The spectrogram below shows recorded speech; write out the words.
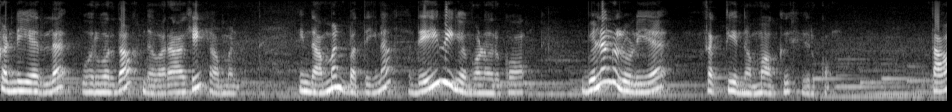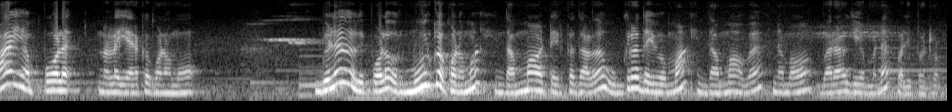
கண்ணியரில் ஒருவர் தான் இந்த வராகி அம்மன். இந்த அம்மன் பார்த்திங்கன்னா தெய்வீக குணம் இருக்கும். விலங்குகளுடைய சக்தி இந்த அம்மாவுக்கு இருக்கும். தாயை போல நல்ல இறக்க குணமும் விலங்குகளை போல் ஒரு மூர்க்க குணமும் இந்த அம்மாட்ட இருக்கிறதால தான் உக்ர தெய்வமாக இந்த அம்மாவை நம்ம வராகி அம்மனை வழிபடுறோம்.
